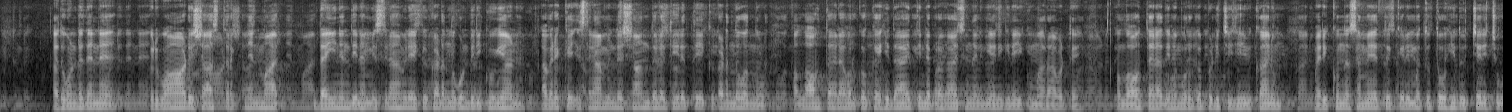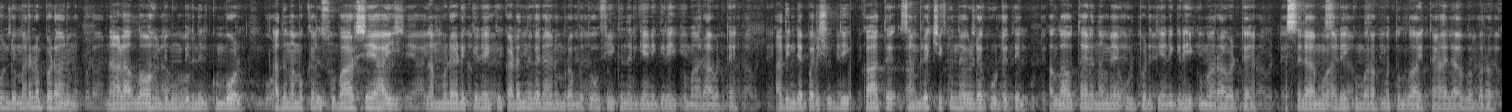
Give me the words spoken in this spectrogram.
അതുകൊണ്ട് തന്നെ ഒരുപാട് ശാസ്ത്രജ്ഞന്മാർ ദൈനംദിനം ഇസ്ലാമിലേക്ക് കടന്നുകൊണ്ടിരിക്കുകയാണ്. അവരൊക്കെ ഇസ്ലാമിന്റെ ശാന്തല തീരത്തേക്ക് കടന്നു വന്നു അള്ളാഹു താല അവർക്കൊക്കെ ഹിദായത്തിന്റെ പ്രകാശം നൽകി അനുഗ്രഹിക്കുമാറാവട്ടെ. അള്ളാഹു താല അതിനെ മുറുകെ പിടിച്ച് ജീവിക്കാനും മരിക്കുന്ന സമയത്ത് കെളിമത്ത് തോഹിദ് ഉച്ചരിച്ചുകൊണ്ട് മരണപ്പെടാനും നാളെ അള്ളാഹുവിന്റെ മുമ്പിൽ നിൽക്കുമ്പോൾ അത് നമുക്കൊരു ശുപാർശയായി നമ്മുടെ അടുക്കിലേക്ക് കടന്നു വരാനും റബ്ബ് തോഫീക്ക് നൽകി അനുഗ്രഹിക്കുമാറാവട്ടെ. അതിന്റെ പരിശുദ്ധി കാത്ത് സംരക്ഷിക്കുന്നവരുടെ കൂട്ടത്തിൽ അള്ളാഹു താല നമ്മെ ഉൾപ്പെടുത്തി അനുഗ്രഹിക്കുമാറാവട്ടെ. അസ്സലാമു അലൈക്കും വറഹമത്തല്ലാഹി തആല വബറകാതുഹു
